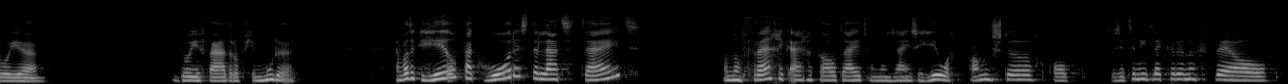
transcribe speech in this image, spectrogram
door je, door je vader of je moeder. En wat ik heel vaak hoor is de laatste tijd, want dan vraag ik eigenlijk altijd, want dan zijn ze heel erg angstig of ze zitten niet lekker in een vel.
